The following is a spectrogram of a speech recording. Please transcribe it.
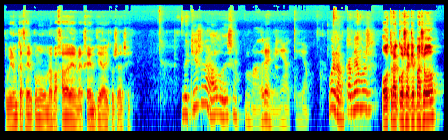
Tuvieron que hacer como una bajada de emergencia y cosas así. Me quiere sonar algo de eso. Madre mía, tío. Bueno, cambiamos. Otra cosa que pasó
